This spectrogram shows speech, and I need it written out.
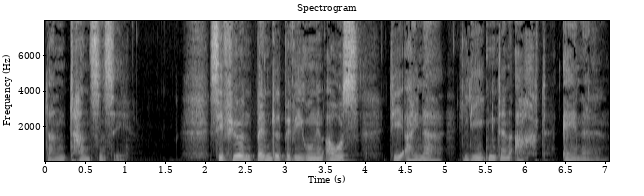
dann tanzen sie. Sie führen Bändelbewegungen aus, die einer liegenden Acht ähneln.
